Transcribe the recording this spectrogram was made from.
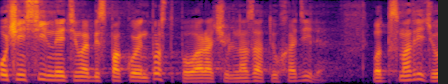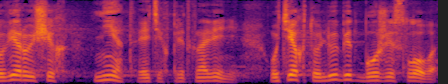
очень сильно этим обеспокоен, просто поворачивали назад и уходили. Вот посмотрите, у верующих нет этих преткновений. У тех, кто любит Божье Слово.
